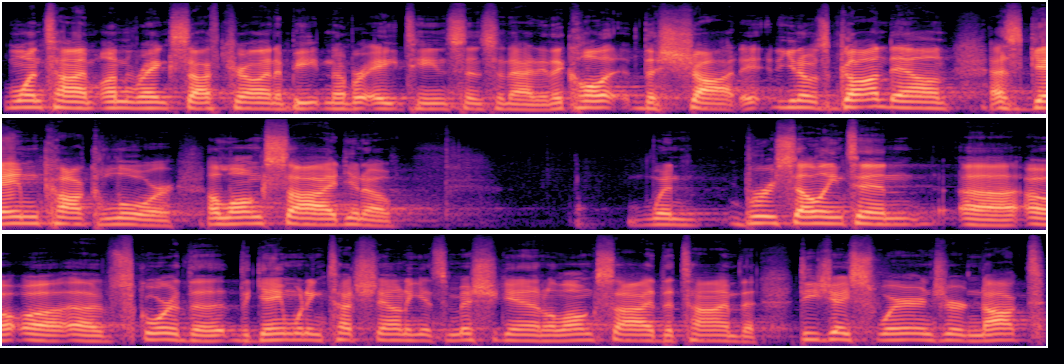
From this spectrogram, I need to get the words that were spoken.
one time unranked South Carolina beat number 18 Cincinnati. They call it the shot. It, you know, it's gone down as Gamecock lore alongside, you know, when Bruce Ellington uh, uh, uh, scored the, the game winning touchdown against Michigan, alongside the time that DJ Swearinger knocked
